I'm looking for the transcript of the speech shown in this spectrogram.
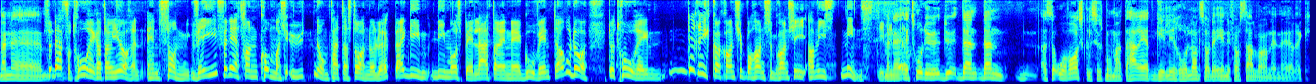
Men, uh, så Derfor tror jeg at han gjør en, en sånn vri, fordi at han kommer ikke utenom Petter Strand og Løkberg. De, de må spille etter en eh, god vinter, og da tror jeg det ryker kanskje på han som kanskje har vist minst i vinter. Men eh, jeg tror du, du den, den altså Overraskelsesmomentet her er at Gilly Rollandsson er inne i førsteelveren din, Erik.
